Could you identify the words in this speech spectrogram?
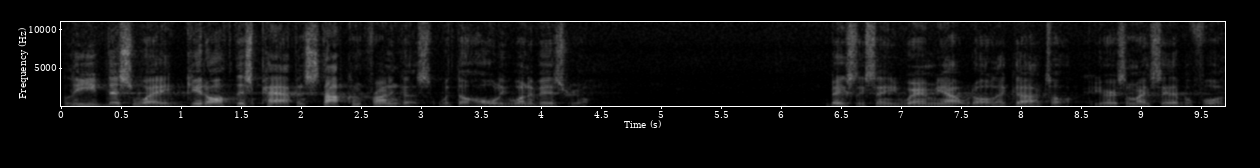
Leave this way, get off this path, and stop confronting us with the Holy One of Israel. Basically saying, You're wearing me out with all that God talk. You heard somebody say that before?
